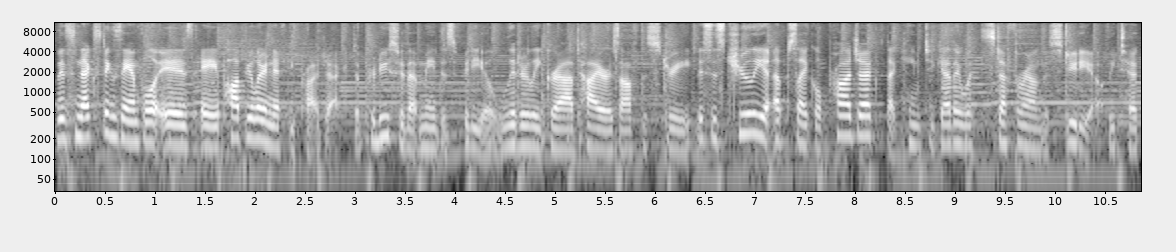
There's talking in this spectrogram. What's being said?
This next example is a popular Nifty project. The producer that made this video literally grabbed tires off the street. This is truly an upcycle project that came together with stuff around the studio. We took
